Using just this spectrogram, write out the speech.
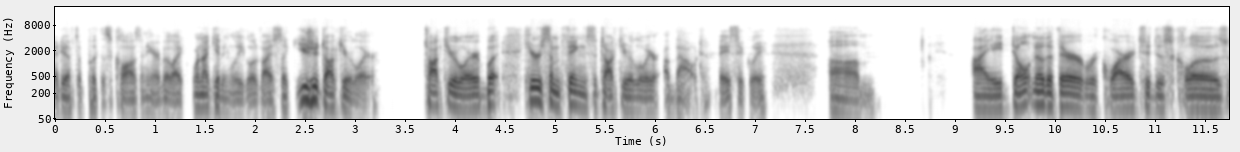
I do have to put this clause in here, but like we're not giving legal advice. Like you should talk to your lawyer. Talk to your lawyer. But here's some things to talk to your lawyer about, basically. Um, I don't know that they're required to disclose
